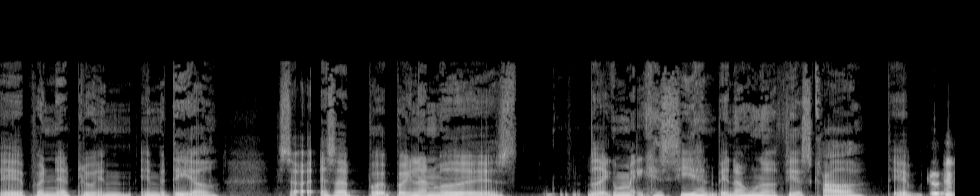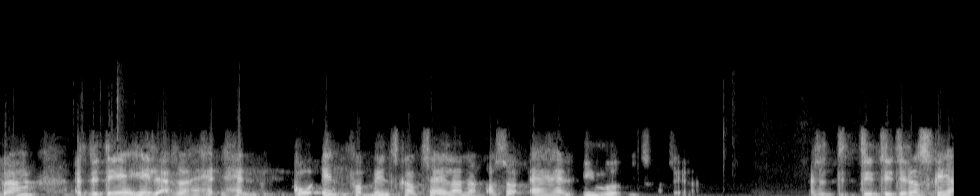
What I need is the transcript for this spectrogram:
øh, på en nat blev in- invaderet. Så altså på, på en eller anden måde, øh, ved jeg ikke, om man kan sige, at han vender 180 grader. Det, er- Jo, det gør han. Altså det, det er helt, altså han, han går ind for menneskeaftalerne, og så er han imod menneskeaftalerne. Altså det, det, det er det, der sker.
